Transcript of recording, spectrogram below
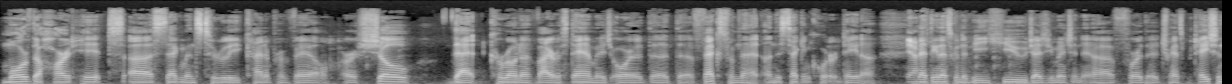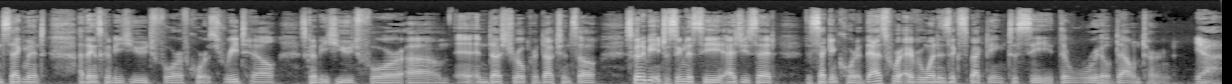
more of the hard hit uh, segments to really kind of prevail or show that coronavirus damage or the, the effects from that on the second quarter data. Yeah. And I think that's going to be huge, as you mentioned, uh, for the transportation segment. I think it's going to be huge for, of course, retail. It's going to be huge for um, industrial production. So it's going to be interesting to see, as you said, the second quarter. That's where everyone is expecting to see the real downturn. Yeah,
